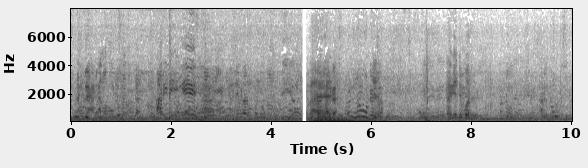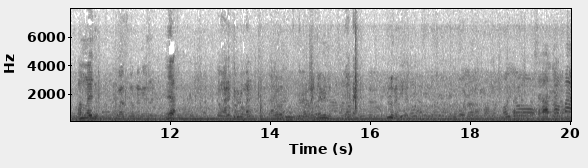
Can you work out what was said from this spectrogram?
lagi Hari dingin. Kaget dia buat. Mana itu? Ya. Sehat. Apa?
